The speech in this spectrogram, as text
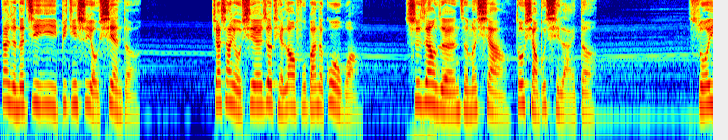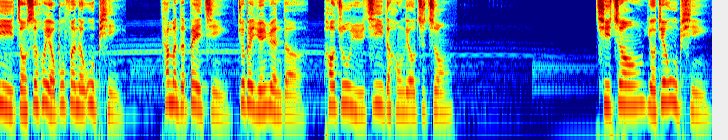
但人的记忆毕竟是有限的，加上有些热铁烙肤般的过往，是让人怎么想都想不起来的。所以总是会有部分的物品，他们的背景就被远远的。抛诸于记忆的洪流之中，其中有件物品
